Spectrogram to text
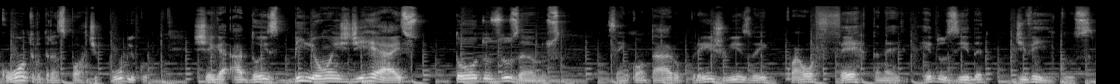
contra o transporte público chega a 2 bilhões de reais todos os anos, sem contar o prejuízo aí com a oferta né, reduzida de veículos.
